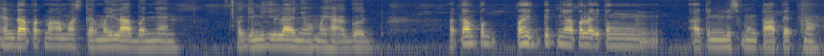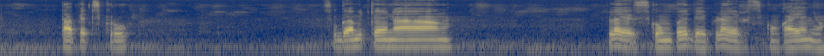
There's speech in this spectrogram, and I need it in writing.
Yan dapat mga master may laban yan. Pag inihila nyo, may hagod. At ang pagpahigpit nga pala itong ating mismong tappet, no. Tappet screw. So gamit kayo ng pliers kung pwede pliers kung kaya nyo.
